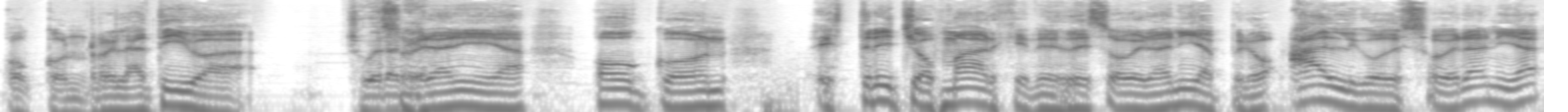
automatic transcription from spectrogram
o con relativa Soberanía. soberanía. o con estrechos márgenes de soberanía, pero algo de soberanía,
